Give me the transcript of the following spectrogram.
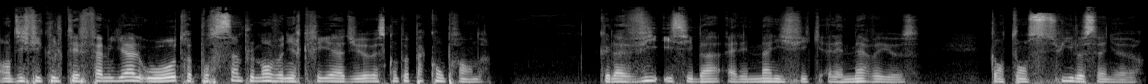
en difficulté familiale ou autre pour simplement venir crier à Dieu? Est-ce qu'on ne peut pas comprendre que la vie ici-bas, elle est magnifique, elle est merveilleuse quand on suit le Seigneur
